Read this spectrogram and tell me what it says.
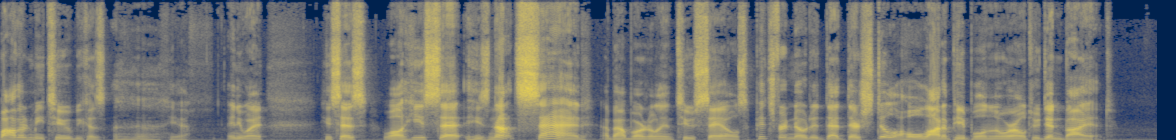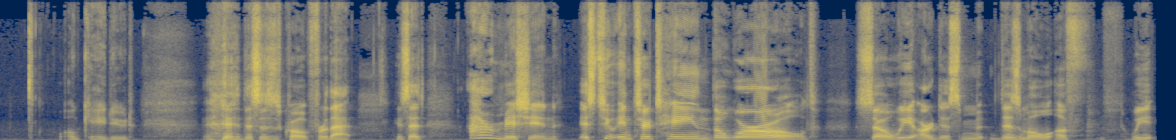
bothered me too because uh, yeah. Anyway, he says, while he said he's not sad about Borderlands 2 sales, Pitchford noted that there's still a whole lot of people in the world who didn't buy it. Okay, dude. this is his quote for that. He said, Our mission is to entertain the world. So we are dis- dismal of. We.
